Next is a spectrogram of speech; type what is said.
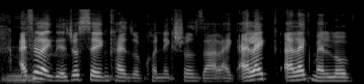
I feel like there's just certain kinds of connections that like I like. I like my love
